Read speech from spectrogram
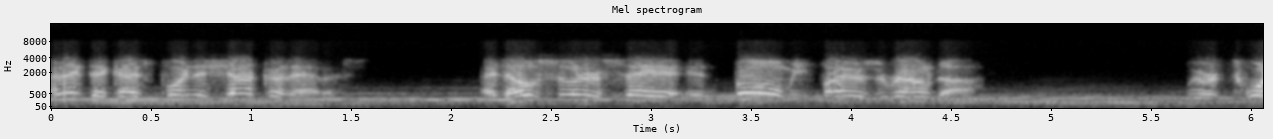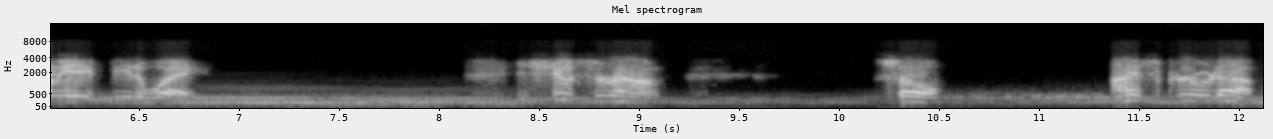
I think that guy's pointing a shotgun at us. I no sooner say it, and boom, he fires a round off. We were 28 feet away. He shoots around. So I screwed up.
